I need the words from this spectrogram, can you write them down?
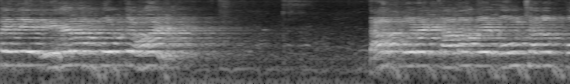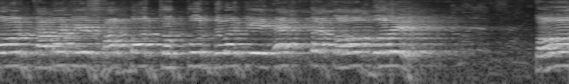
থেকে এহরাম করতে হয় তারপরে কাবাতে পৌঁছানোর পর কাবাকে সাতবার চক্কর দেওয়াকে একটা তপ বলে। তপ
